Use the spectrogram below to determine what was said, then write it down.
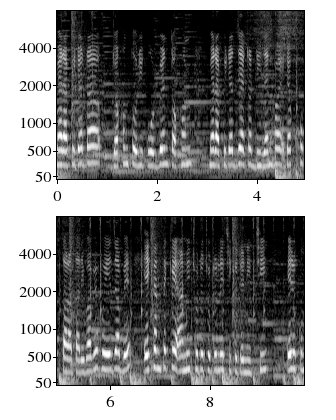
ম্যারাপিঠাটা যখন তৈরি করবেন তখন ম্যারাপিঠার যে একটা ডিজাইন হয়, এটা খুব তাড়াতাড়িভাবে হয়ে যাবে। এখান থেকে আমি ছোট ছোট লেচি কেটে নিচ্ছি। এরকম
